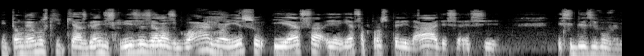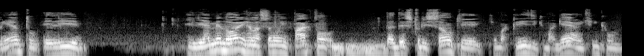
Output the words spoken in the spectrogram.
então vemos que, que as grandes crises elas guardam isso e essa e essa prosperidade, esse, esse, esse desenvolvimento, ele ele é menor em relação ao impacto da destruição que, que uma crise, que uma guerra, enfim, que, um,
